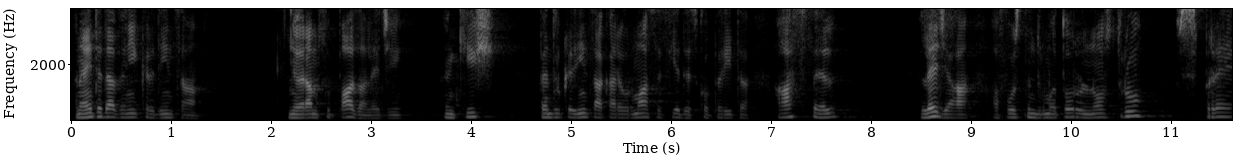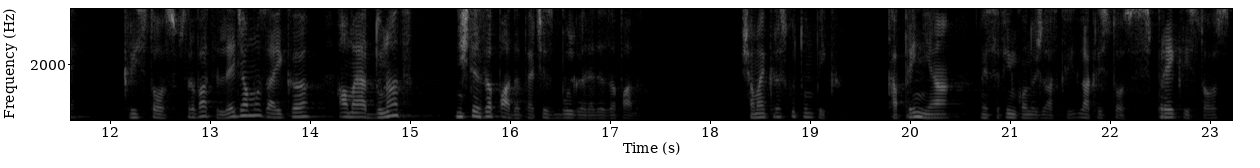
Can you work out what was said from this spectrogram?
Înainte de a veni credința, noi eram sub paza legii, închiși pentru credința care urma să fie descoperită. Astfel, legea a fost îndrumătorul nostru spre Hristos. Observați, legea mozaică a mai adunat niște zăpadă pe acest bulgăre de zăpadă. Și a mai crescut un pic, ca prin ea noi să fim conduși la Hristos, spre Hristos,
